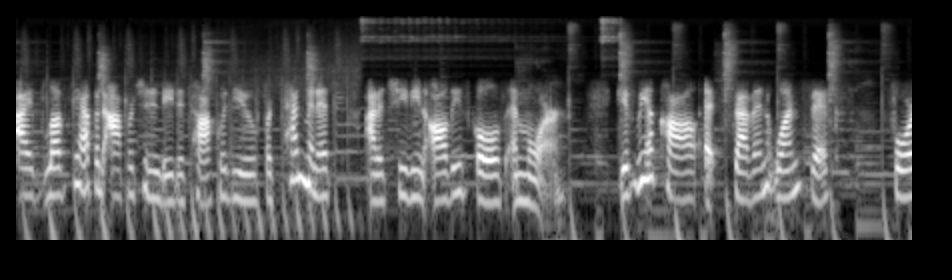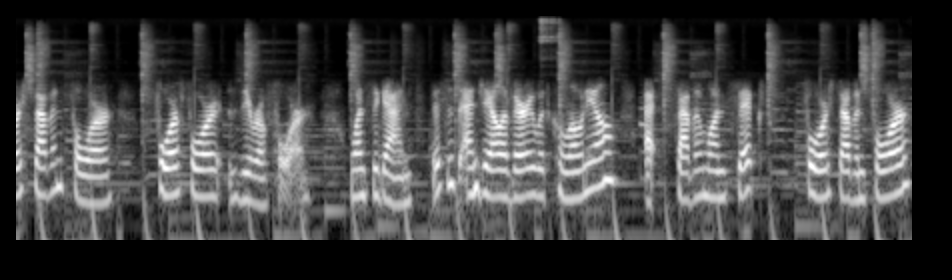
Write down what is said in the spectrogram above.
I'd love to have an opportunity to talk with you for 10 minutes on achieving all these goals and more give me a call at 716 474 4404. Once again, this is NJ Oliveri with Colonial at 716 474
